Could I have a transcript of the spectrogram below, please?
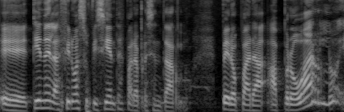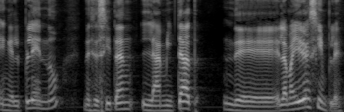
eh, tiene las firmas suficientes para presentarlo. Pero para aprobarlo en el Pleno necesitan la mitad de la mayoría simple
